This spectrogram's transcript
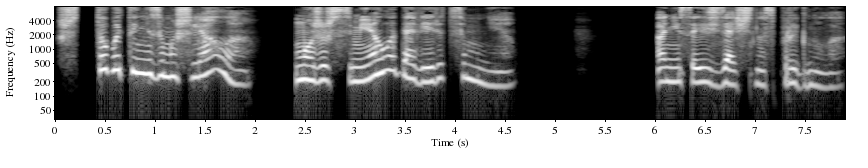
Что бы ты ни замышляла, можешь смело довериться мне. Аниса изящно спрыгнула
